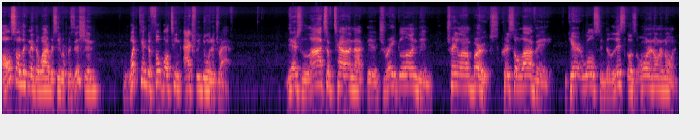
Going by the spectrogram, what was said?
Also, looking at the wide receiver position, what can the football team actually do in a draft? There's lots of talent out there. Drake London, Treylon Burks, Chris Olave, Garrett Wilson. The list goes on and on and on.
